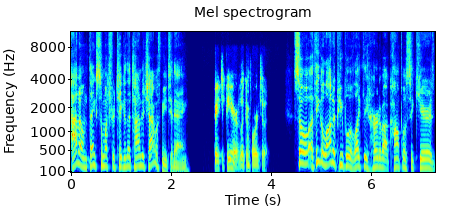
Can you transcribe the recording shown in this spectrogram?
Adam, thanks so much for taking the time to chat with me today. Great to be here. Looking forward to it. So, I think a lot of people have likely heard about CompoSecure,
